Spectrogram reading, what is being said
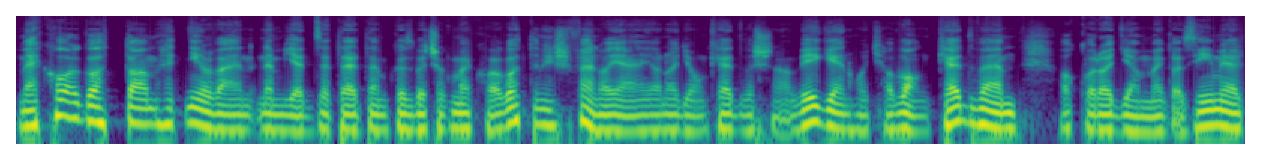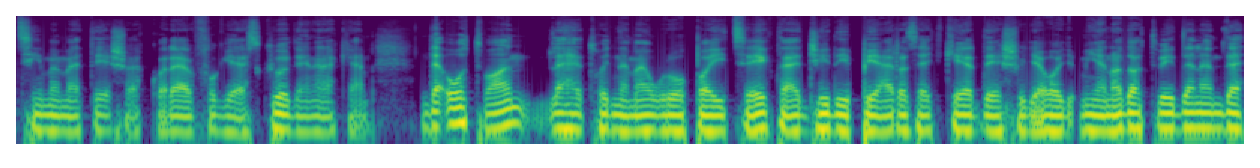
meghallgattam, hát nyilván nem jegyzeteltem közben, csak meghallgattam, és felajánlja nagyon kedvesen a végén, hogyha van kedvem, akkor adjam meg az e-mail címemet, és akkor el fogja ezt küldeni nekem. De ott van, lehet, hogy nem európai cég, tehát GDPR az egy kérdés, ugye, hogy milyen adatvédelem, de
